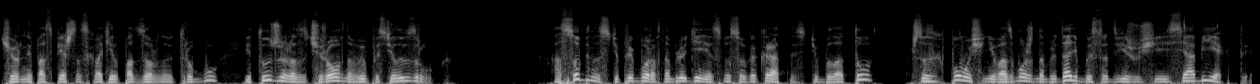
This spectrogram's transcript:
Черный поспешно схватил подзорную трубу и тут же разочарованно выпустил из рук. Особенностью приборов наблюдения с высокократностью было то, что с их помощью невозможно наблюдать быстро движущиеся объекты.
